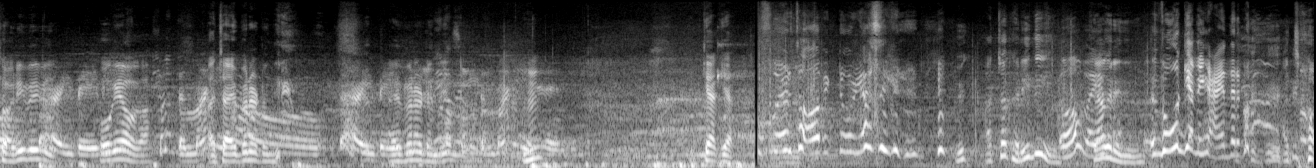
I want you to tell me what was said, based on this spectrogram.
सॉरी बेबी हो गया होगा। अच्छा आईफोन हटूँगी आईफोन हटूँगी क्या क्या? था विक्टोरिया सीक्रेट अच्छा खरीदी? हाँ क्या खरीदी? वो क्या दिखाया तेरे को? अच्छा।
